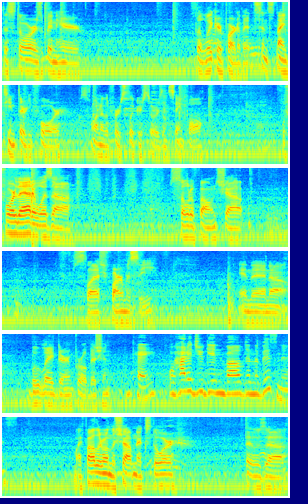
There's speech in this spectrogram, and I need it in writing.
The store's been here the liquor part of it since 1934. It's one of the first liquor stores in St. Paul. Before that, it was a soda fountain shop slash pharmacy, and then uh, bootleg during Prohibition. Okay. Well, how did you get involved in the business? My father owned the shop next door. It was a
